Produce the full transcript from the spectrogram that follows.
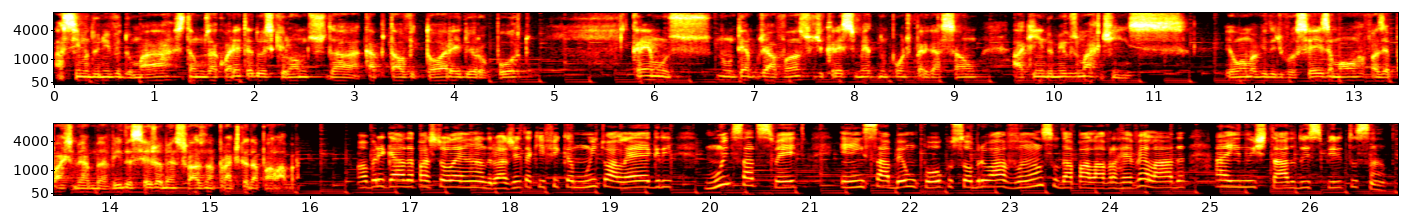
acima do nível do mar. Estamos a 42 quilômetros da capital Vitória e do aeroporto. Cremos num tempo de avanço, de crescimento no ponto de pregação aqui em Domingos Martins. Eu amo a vida de vocês, é uma honra fazer parte do Verbo da Vida. Sejam abençoados na prática da palavra. Obrigada, pastor Leandro. A gente aqui fica muito alegre, muito satisfeito em saber um pouco sobre o avanço da palavra revelada aí no estado do Espírito Santo.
